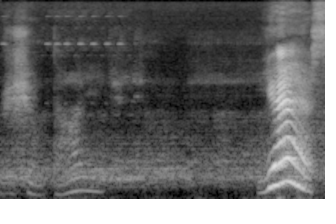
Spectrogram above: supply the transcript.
Musisz się. Jest!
